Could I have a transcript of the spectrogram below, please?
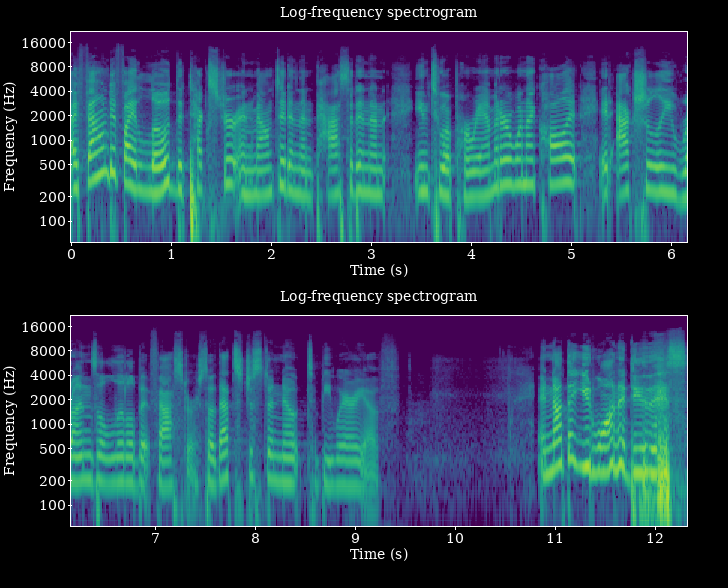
I found if I load the texture and mount it and then pass it in an, into a parameter when I call it, it actually runs a little bit faster. So that's just a note to be wary of. And not that you'd want to do this,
